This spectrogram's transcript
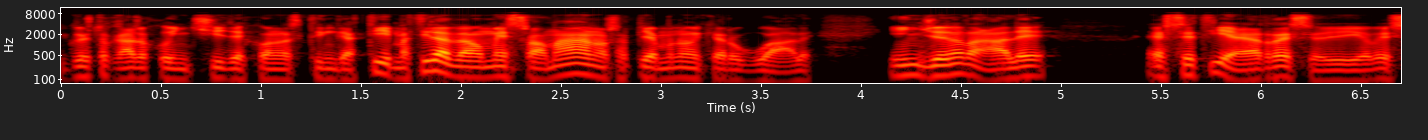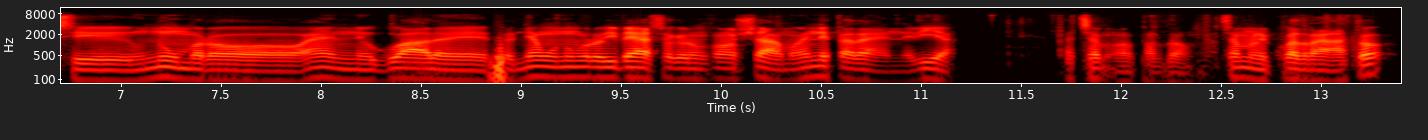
In questo caso coincide con la stringa t, ma t l'avevamo messo a mano, sappiamo noi che era uguale. In generale str, se io avessi un numero n uguale, prendiamo un numero diverso che non conosciamo, n per n, via, facciamo, pardon, facciamo il quadrato,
